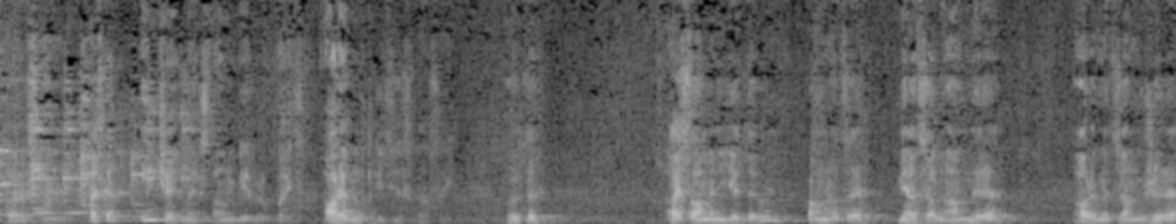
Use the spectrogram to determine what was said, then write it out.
Հայաստանին։ Այսինքն ինչ ենք մենք ստանում Եվրոպայից, արևմուտքից ես կասեի, որովհետև այս ամենի յետևում կանգնած է Միացյալ Նահանգները, արևմտյան ուժերը։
